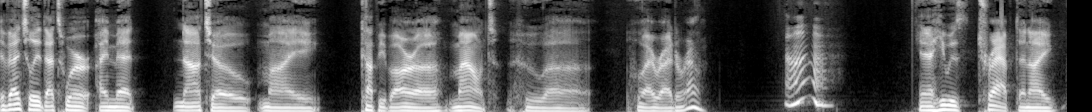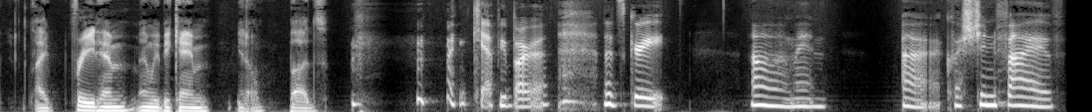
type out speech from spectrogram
eventually, that's where I met Nacho, my capybara mount who uh, who I ride around. Oh, Yeah, he was trapped, and I I freed him, and we became you know buds. capybara. That's great. Oh man. Uh, question five.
